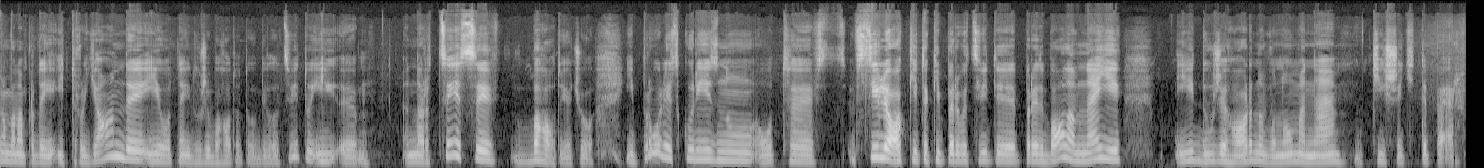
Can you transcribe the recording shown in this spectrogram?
Вона продає і троянди, і от неї дуже багато того білоцвіту, і нарциси, багато я чого. І проліску різну. От всілякі такі первоцвіти придбала в неї, і дуже гарно воно мене тішить тепер.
